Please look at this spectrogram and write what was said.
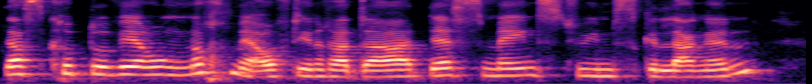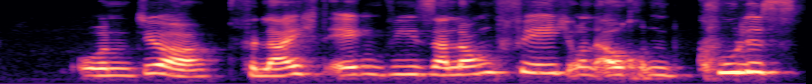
Dass Kryptowährungen noch mehr auf den Radar des Mainstreams gelangen und ja, vielleicht irgendwie salonfähig und auch ein cooles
